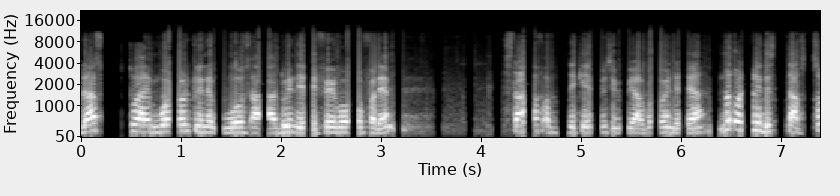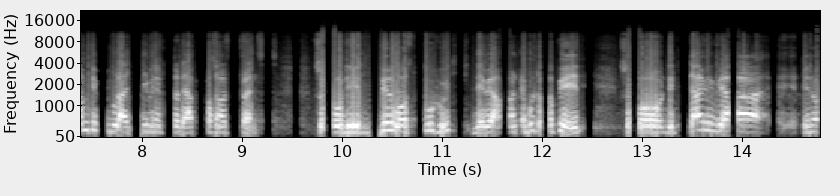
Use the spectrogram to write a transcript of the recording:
that's why World Clinic was uh, doing a favor for them staff of the KMC, we are going there. Not only the staff, some people are giving it to their personal friends. So the bill was too huge, they were unable to pay it. So the time we are, you know,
